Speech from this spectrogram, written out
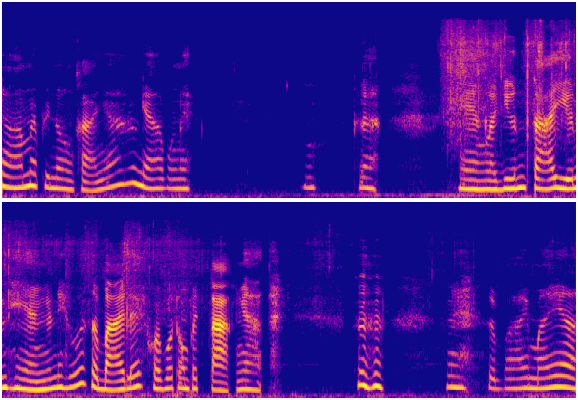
งามแม่พี่น้องขายาวยาวบางเลยอืมนะแหงละยืนตายยืนแหงอยู่นี่ว่าสบายเลยคอยบ่ต้องไปตากยากนี่สบายไหมอะ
